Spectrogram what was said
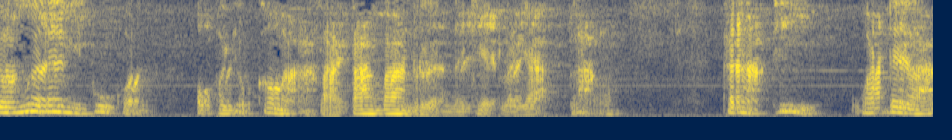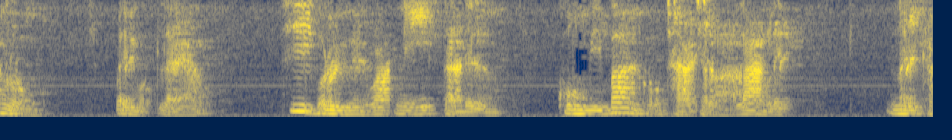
จนเมื่อได้มีผู้คนอพยพเข้ามาอาศัยตั้งบ้านเรือนในเขตระยะหลัง ขณะที่วัดได้ล้างลงไปหมดแล้ว ที่บริเวณวัดนี้แต่เดิมคงมีบ้านของชายชราล่างเล็ก ในค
